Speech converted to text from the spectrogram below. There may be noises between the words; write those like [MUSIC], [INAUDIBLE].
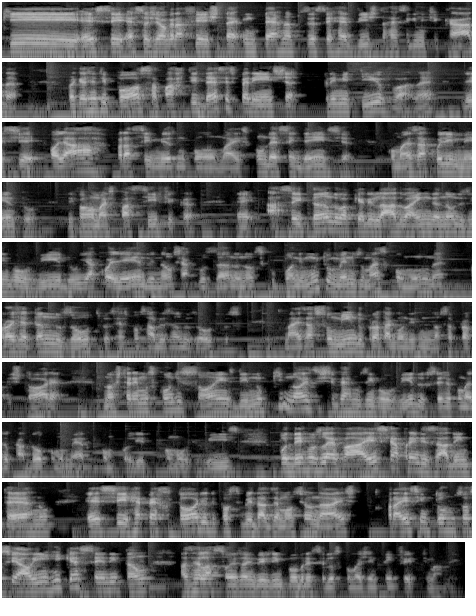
que esse, essa geografia interna precisa ser revista, ressignificada para que a gente possa, a partir dessa experiência primitiva, né, desse olhar para si mesmo com mais condescendência, com mais acolhimento, de forma mais pacífica, é, aceitando aquele lado ainda não desenvolvido e acolhendo e não se acusando, não se culpando, e muito menos o mais comum, né? projetando nos outros, responsabilizando os outros, mas assumindo o protagonismo de nossa própria história, nós teremos condições de, no que nós estivermos envolvidos, seja como educador, como médico, como político, como juiz, podermos levar esse aprendizado interno, esse repertório de possibilidades emocionais para esse entorno social e enriquecendo então as relações ao invés de empobrecê-las como a gente tem feito ultimamente.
